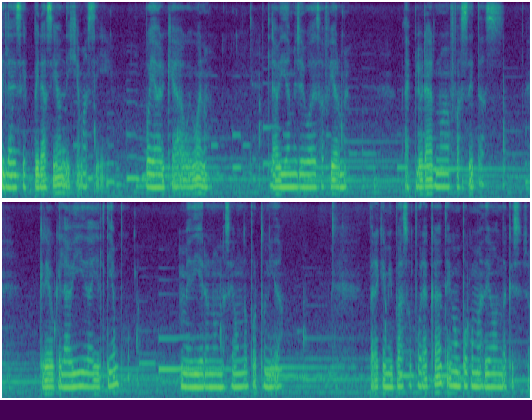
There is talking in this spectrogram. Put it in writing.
de la desesperación, dije más sí, voy a ver qué hago y bueno, la vida me llevó a desafiarme, a explorar nuevas facetas. Creo que la vida y el tiempo me dieron una segunda oportunidad para que mi paso por acá tenga un poco más de onda, qué sé yo.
